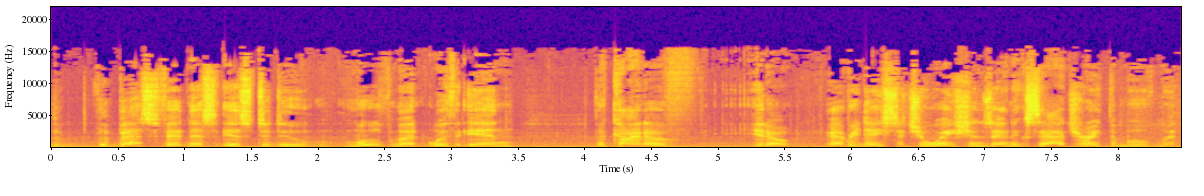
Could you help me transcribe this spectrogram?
the the best fitness is to do movement within the kind of you know everyday situations and exaggerate the movement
